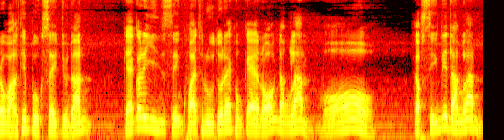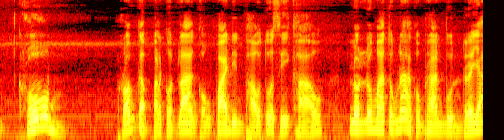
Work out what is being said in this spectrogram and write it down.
ระหว่างที่ปลุกเสกอยู่นั้น แกก็ได้ยินเสียงควายธนูตัวแรกของแกร้องดังลั่นโมกับเสียงที่ดังลั่น โครม พร้อมกับปรากฏร่างของควายดินเผาตัวสีขาวหล่นลงมาตรงหน้าของพรานบุญระยะ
